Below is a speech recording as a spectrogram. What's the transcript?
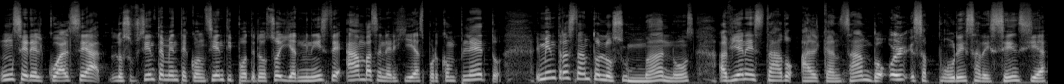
un ser el cual sea lo suficientemente consciente y poderoso y administre ambas energías por completo. Y mientras tanto los humanos habían estado alcanzando eh, esa pureza de esencia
